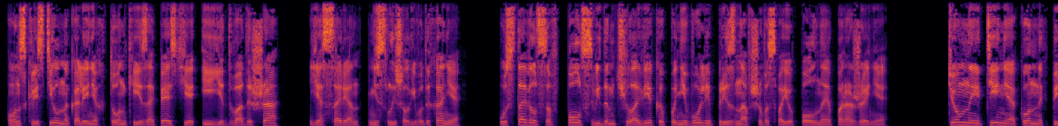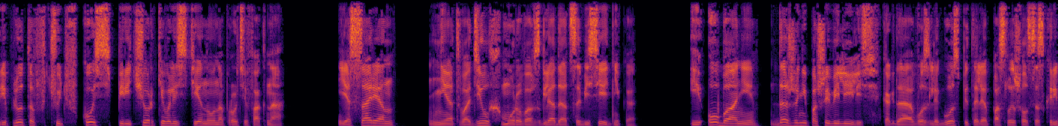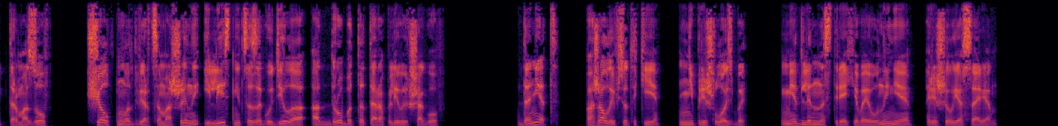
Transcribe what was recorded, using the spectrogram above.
Он скрестил на коленях тонкие запястья и, едва дыша, я, Сарян, не слышал его дыхания, уставился в пол с видом человека, поневоле признавшего свое полное поражение. Темные тени оконных переплетов чуть вкось перечеркивали стену напротив окна. Ясариан не отводил хмурого взгляда от собеседника, и оба они даже не пошевелились, когда возле госпиталя послышался скрип тормозов, щелкнула дверца машины и лестница загудела от дробота торопливых шагов. «Да нет, пожалуй, все-таки не пришлось бы», медленно стряхивая уныние, решил я Сарян.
